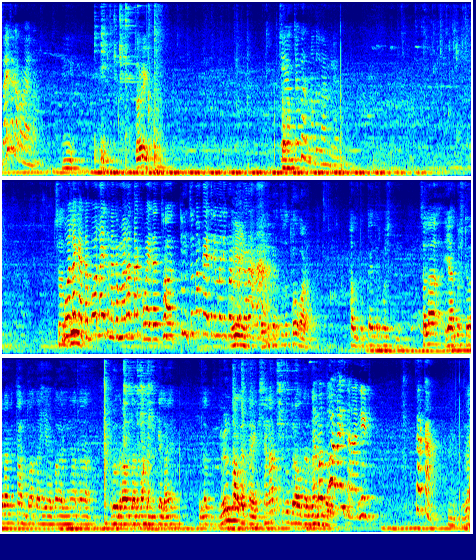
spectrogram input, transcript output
जायचं का बघायला हम्म. जाऊया की. ते चला. आमच्या घरनं दूध आणलं बोला की आता बोलायचं नका मला दाखवायचं थो- तुमचं पण काहीतरी मध्ये पडलं करा ना. तुझं थो वाढ फालतू काहीतरी गोष्टी. चला या गोष्टीवर आम्ही थांबतो आता. हे बाईने आता रुद्रावतार धारण केलाय. तिला वेळ लागत नाही. क्षणात रुद्रावतार मग धारण. बोलायचं ना नीट. सर का? हम्म, जा.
